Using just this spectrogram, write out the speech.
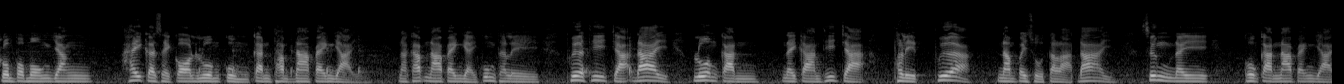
กรมประมงยังให้เกษตรกรรวมกลุ่มกันทำนาแปลงใหญ่นะครับนาแปลงใหญ่กุ้งทะเล เพื่อที่จะได้ร่วมกันในการที่จะผลิตเพื่อนำไปสู่ตลาดได้ ซึ่งในโครงการนาแปลงใหญ่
